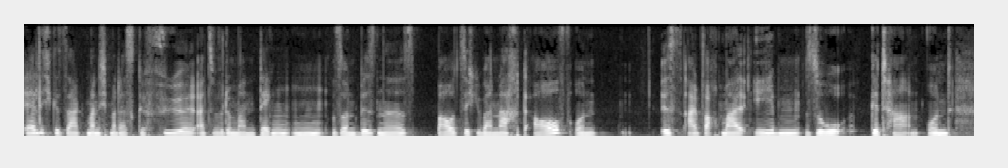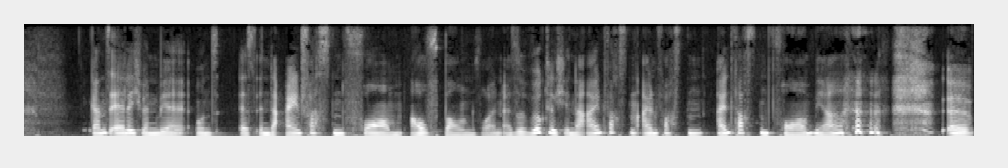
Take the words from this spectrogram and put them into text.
ehrlich gesagt manchmal das Gefühl, als würde man denken, so ein Business baut sich über Nacht auf und ist einfach mal eben so getan. Und ganz ehrlich, wenn wir uns es in der einfachsten Form aufbauen wollen, also wirklich in der einfachsten, einfachsten, einfachsten Form, ja. Äh,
